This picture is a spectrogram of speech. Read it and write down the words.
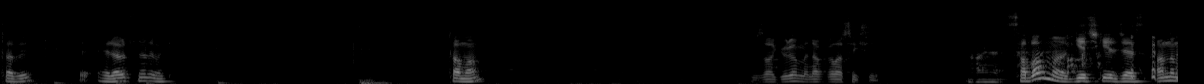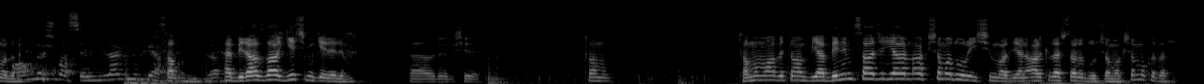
Tabi. Helal olsun ne demek? Tamam. Rıza görüyor musun ne kadar seksiyim? Aynen. Sabah mı geç geleceğiz? Anlamadım. 15 Şubat sevgililer günü Sab- kıyafeti miydi lan? ha biraz daha geç mi gelelim? Ha öyle bir şeydi. Tamam. Tamam abi tamam. Ya benim sadece yarın akşama doğru işim var. Yani arkadaşlarla buluşacağım akşam o kadar.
